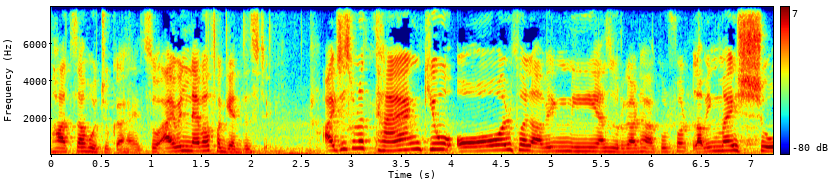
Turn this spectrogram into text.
हादसा हो चुका है। So I will never forget this day I just want thank you all for loving me as Durga Thakur for loving my show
